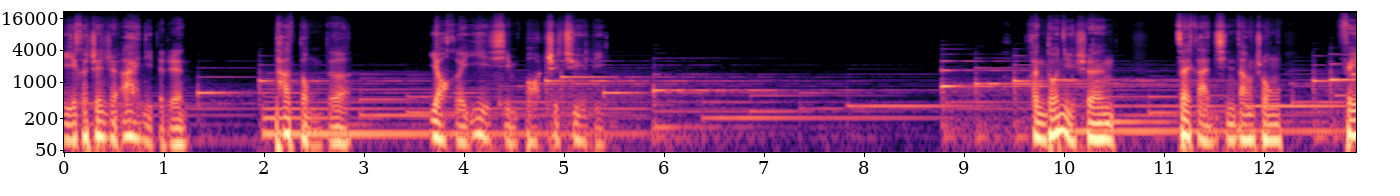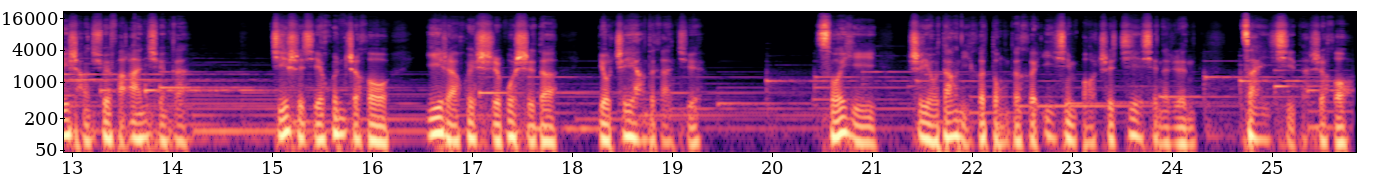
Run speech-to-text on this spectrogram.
一个真正爱你的人，他懂得。要和异性保持距离。很多女生在感情当中非常缺乏安全感，即使结婚之后，依然会时不时的有这样的感觉。所以，只有当你和懂得和异性保持界限的人在一起的时候，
